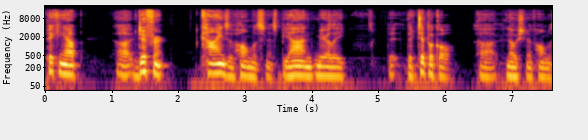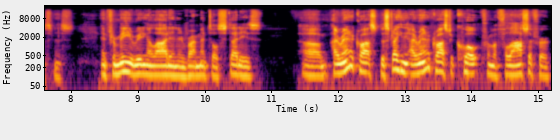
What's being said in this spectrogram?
picking up uh, different kinds of homelessness beyond merely the, the typical uh, notion of homelessness. And for me, reading a lot in environmental studies, um, I ran across the striking thing. I ran across a quote from a philosopher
